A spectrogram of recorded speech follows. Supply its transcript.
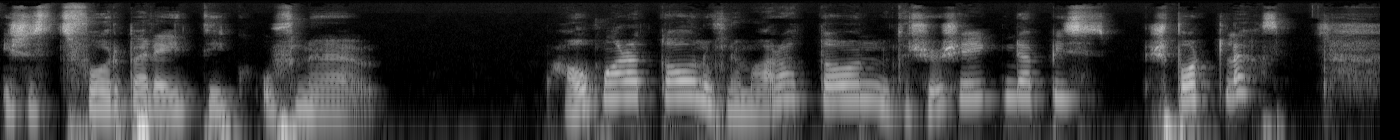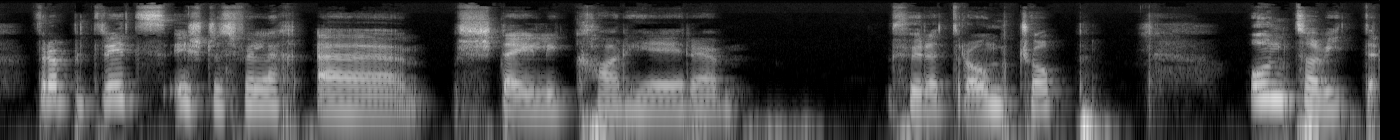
ist es die Vorbereitung auf eine Halbmarathon, auf einem Marathon oder sonst irgendetwas Sportliches. Für jemand drittes ist das vielleicht eine steile Karriere für einen Traumjob und so weiter.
